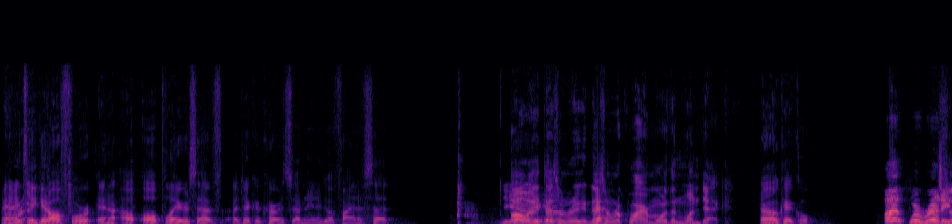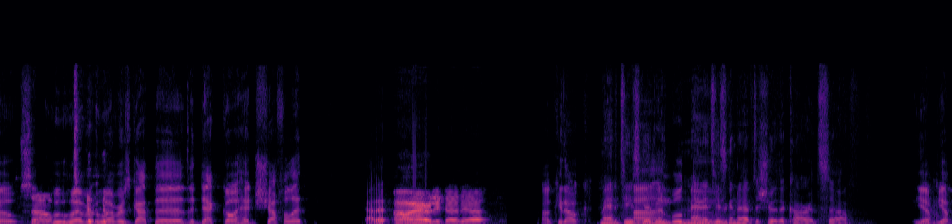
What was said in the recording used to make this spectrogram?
And I take it all for and all, all players have a deck of cards, so I don't need to go find a set. Yeah, oh it doesn't it doesn't require more than one deck Oh, okay, cool. But we're ready. So, So, whoever whoever's got the the deck go ahead shuffle it Got it. oh, I already did. Yeah. Okie doke. Manatee's Uh, gonna and be, we'll Manatee's do- gonna have to show the card. so Yep, yep.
